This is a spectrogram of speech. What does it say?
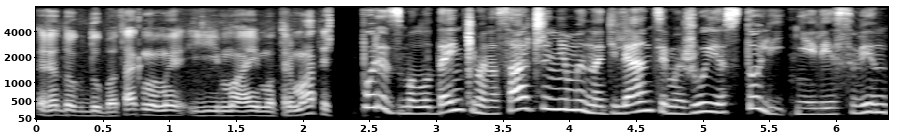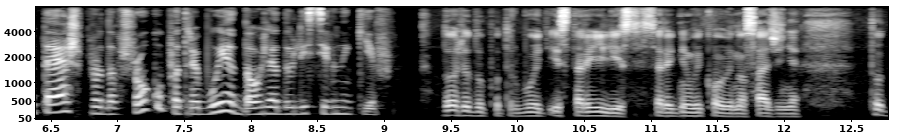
рядок дуба, так ми, ми її маємо тримати. Поряд з молоденькими насадженнями на ділянці межує столітній ліс. Він теж впродовж року потребує догляду лісівників. Догляду потребують і старий ліс, середньовікові насадження. Тут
